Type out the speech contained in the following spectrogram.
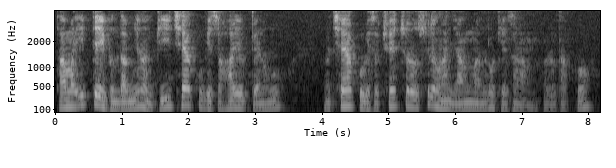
다만 이때의 분담유는 비최약국에서 하역된 후 최약국에서 최초로 수령한 양만으로 계산하는 걸로 닫고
